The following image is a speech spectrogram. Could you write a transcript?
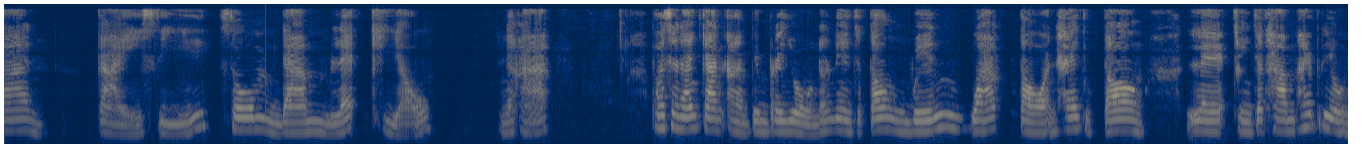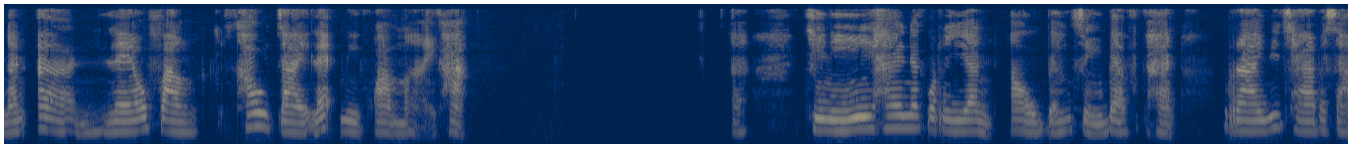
าล ไก่สีส้มดำและเขียวนะคะ ราะฉะนั้นการอ่านเป็นประโยคนักเรียนจะต้องเว้นวรรคตอนให้ถูกต้อง และถึงจะทำให้ประโยคนั้นอ่านแล้วฟังเข้าใจและมีความหมายค่ะ ทีนี้ให้นักเรียนเอาหนังสือแบบฝึกหัด รายวิชาภาษา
